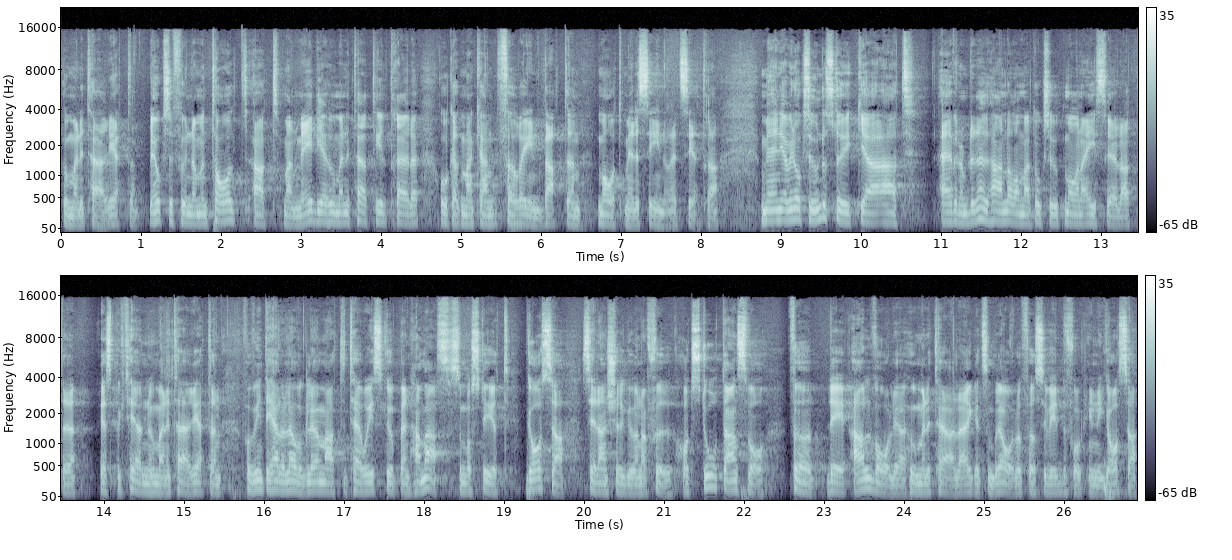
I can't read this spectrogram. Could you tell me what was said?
humanitära rätten. Det är också fundamentalt att man medger humanitärt tillträde och att man kan föra in vatten, mat, mediciner etc. Men jag vill också understryka att Även om det nu handlar om att också uppmana Israel att eh, respektera den humanitära rätten får vi inte heller lov att glömma att terroristgruppen Hamas som har styrt Gaza sedan 2007 har ett stort ansvar för det allvarliga humanitära läget som råder för civilbefolkningen i Gaza.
